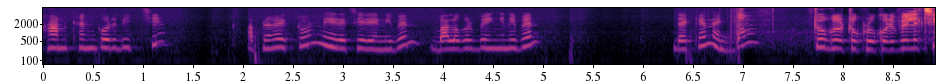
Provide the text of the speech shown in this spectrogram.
খান খান করে দিচ্ছি। আপনারা একটু নেড়ে ছেড়ে নেবেন, ভালো করে ভেঙে নেবেন। দেখেন একদম টুকরো টুকরো করে ফেলেছি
